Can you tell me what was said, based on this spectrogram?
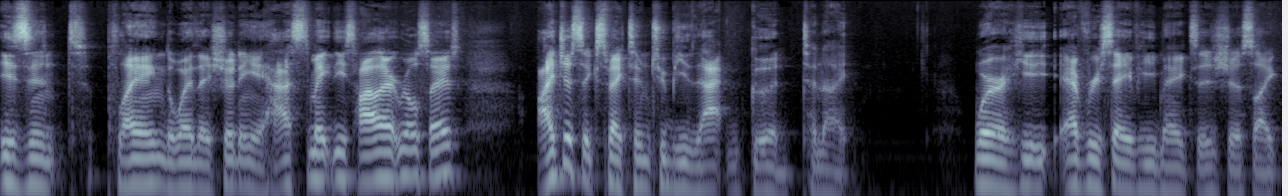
isn't playing the way they should and he has to make these highlight reel saves. I just expect him to be that good tonight. Where he every save he makes is just like,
